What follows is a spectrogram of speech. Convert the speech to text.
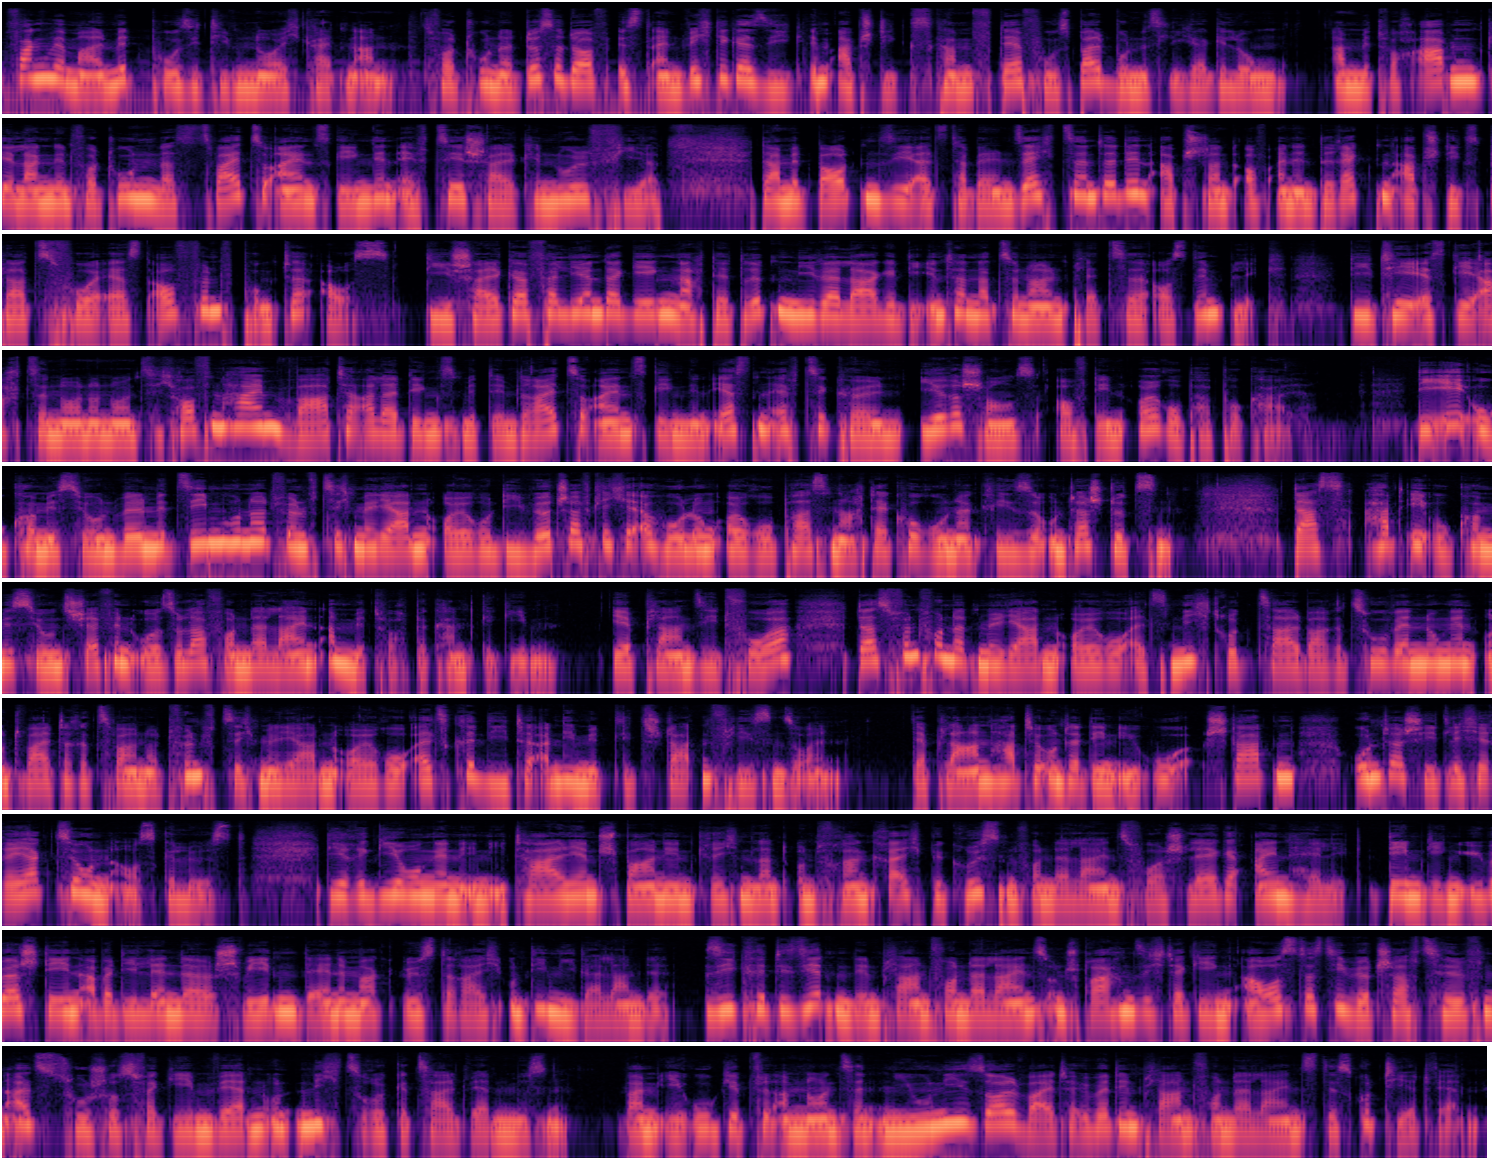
Fangen wir mal mit positiven Neuigkeiten an. Fortuna Düsseldorf ist ein wichtiger Sieg im Abstiegskampf der Fußball-Bundesliga gelungen. Am Mittwochabend gelang den Fortunen das 2 zu 1 gegen den FC Schalke 04. Damit bauten sie als Tabellen 16. den Abstand auf einen direkten Abstiegsplatz vorerst auf fünf Punkte aus. Die Schalker verlieren dagegen nach der dritten Niederlage die internationalen Plätze aus dem Blick. Die TSG 1899 Hoffenheim warte allerdings mit dem 3 zu 1 gegen den ersten FC Köln ihre Chance auf den Europapokal. Die EU-Kommission will mit 750 Milliarden Euro die wirtschaftliche Erholung Europas nach der Corona-Krise unterstützen. Das hat EU-Kommissionschefin Ursula von der Leyen am Mittwoch bekannt gegeben. Ihr Plan sieht vor, dass 500 Milliarden Euro als nicht rückzahlbare Zuwendungen und weitere 250 Milliarden Euro als Kredite an die Mitgliedstaaten fließen sollen. Der Plan hatte unter den EU-Staaten unterschiedliche Reaktionen ausgelöst. Die Regierungen in Italien, Spanien, Griechenland und Frankreich begrüßten von der Leyen's Vorschläge einhellig. Demgegenüber stehen aber die Länder Schweden, Dänemark, Österreich und die Niederlande. Sie kritisierten den Plan von der Leyen's und sprachen sich dagegen aus, dass die Wirtschaftshilfen als Zuschuss vergeben werden und nicht zurückgezahlt werden müssen. Beim EU-Gipfel am 19. Juni soll weiter über den Plan von der Leyen's diskutiert werden.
